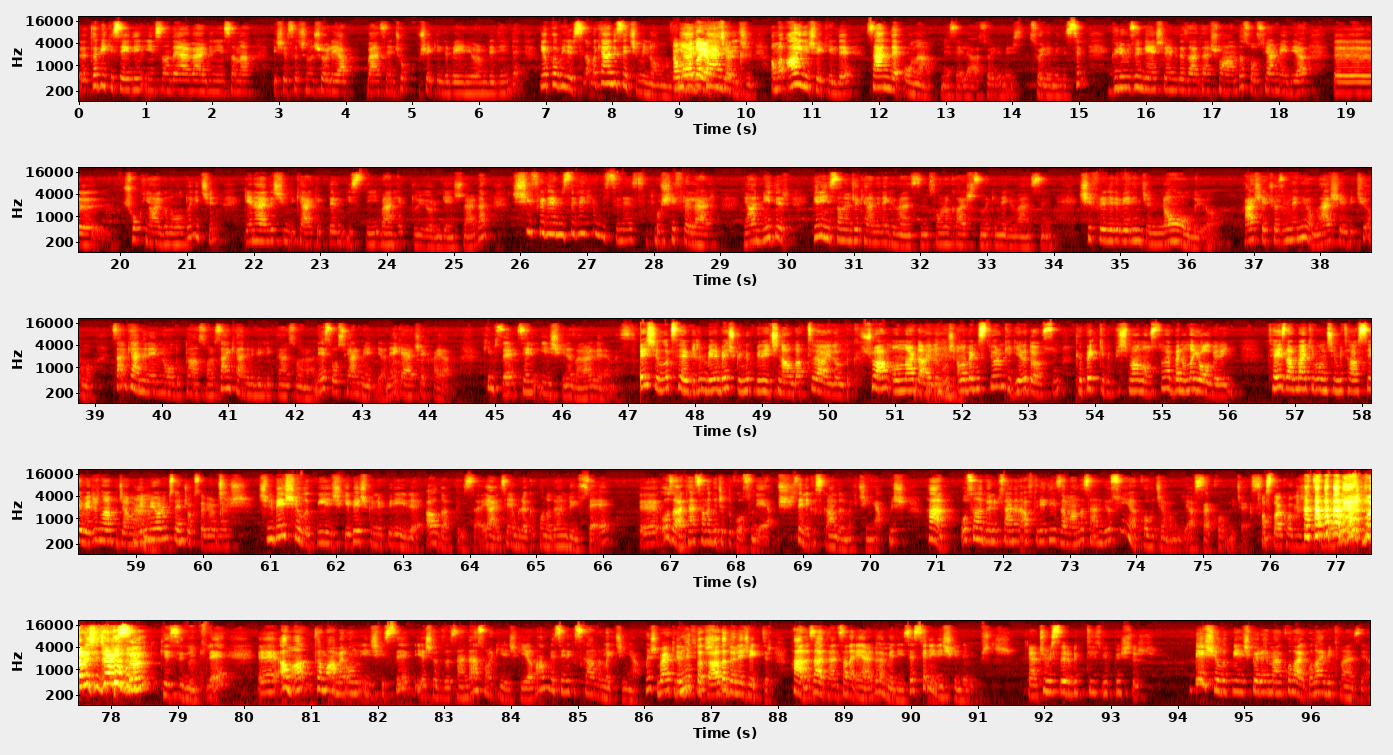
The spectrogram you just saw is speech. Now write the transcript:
E, tabii ki sevdiğin insana, değer verdiğin insana işte saçını şöyle yap, ben seni çok bu şekilde beğeniyorum dediğinde yapabilirsin ama kendi seçimin olmalı. Ama o Yani da kendin yapacak. için. Ama aynı şekilde sen de ona mesela söylemelisin. söylemelisin. Günümüzün gençlerinde de zaten şu anda sosyal medya e, çok yaygın olduğu için genelde şimdiki erkeklerin isteği ben hep duyuyorum gençlerden. Şifrelerinizi verir misiniz? O şifreler ya nedir? Bir insan önce kendine güvensin, sonra karşısındakine güvensin. Şifreleri verince ne oluyor? Her şey çözümleniyor mu? Her şey bitiyor mu? Sen kendine emin olduktan sonra, sen kendini bildikten sonra ne sosyal medya ne gerçek hayat kimse senin ilişkine zarar veremez. 5 yıllık sevgilim beni 5 günlük biri için aldattı ve ayrıldık. Şu an onlar da ayrılmış ama ben istiyorum ki geri dönsün, köpek gibi pişman olsun ve ben ona yol vereyim. Teyzem belki bunun için bir tavsiye verir, ne yapacağımı Hmm. bilmiyorum, seni çok seviyorum demiş. Şimdi 5 yıllık bir ilişki 5 günlük biriyle aldattıysa yani seni bırakıp ona döndüyse e, o zaten sana gıcıklık olsun diye yapmış. Seni kıskandırmak için yapmış. Ha o sana dönüp senden af dilediği zaman da sen diyorsun ya kovacağım onu diye asla kovmayacaksın. Asla kovmayacaksın. Barışacaksın kesinlikle. E, ama tamamen onun ilişkisi yaşadığı senden sonraki ilişki yalan ve seni kıskandırmak için yapmış. Belki Ve de mutlaka da dönecektir. Ha zaten sana eğer dönmediyse senin ilişkin de bitmiştir. Yani tüm hisleri bitti, bitmiştir. 5 yıllık bir ilişki öyle hemen kolay kolay bitmez ya.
